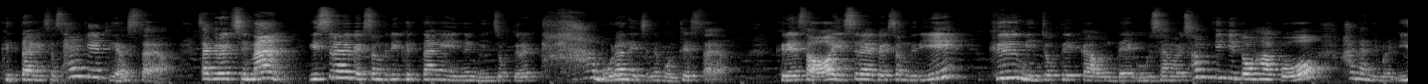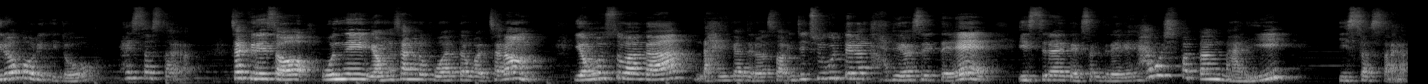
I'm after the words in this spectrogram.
그 땅에서 살게 되었어요. 자, 그렇지만 이스라엘 백성들이 그 땅에 있는 민족들을 다 몰아내지는 못했어요. 그래서 이스라엘 백성들이 그 민족들 가운데 우상을 섬기기도 하고 하나님을 잃어버리기도 했었어요. 자, 그래서 오늘 영상으로 보았던 것처럼 여호수아가 나이가 들어서 이제 죽을 때가 다 되었을 때에 이스라엘 백성들에게 하고 싶었던 말이 있었어요.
